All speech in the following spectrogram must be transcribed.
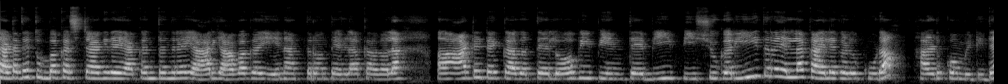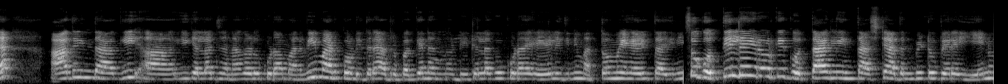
ದಾಟೋದೇ ತುಂಬಾ ಕಷ್ಟ ಆಗಿದೆ. ಯಾಕಂತಂದ್ರೆ ಯಾರು ಯಾವಾಗ ಏನಾಗ್ತಾರೋ ಅಂತ ಹೇಳಕ್ಕಾಗಲ್ಲ. ಹಾರ್ಟ್ ಅಟ್ಯಾಕ್ ಆಗುತ್ತೆ ಲೋ ಬಿ ಪಿ ಅಂತೆ ಬಿ ಪಿ ಶುಗರ್ ಈ ತರ ಎಲ್ಲ ಕಾಯಿಲೆಗಳು ಕೂಡ ಹರಡ್ಕೊಂಡ್ಬಿಟ್ಟಿದೆ. ಆದ್ರಿಂದಾಗಿ ಈಗೆಲ್ಲ ಜನಗಳು ಕೂಡ ಮನವಿ ಮಾಡ್ಕೊಂಡಿದ್ದಾರೆ. ಅದ್ರ ಬಗ್ಗೆ ನಾನು ಡೀಟೇಲ್ ಆಗೂ ಕೂಡ ಹೇಳಿದೀನಿ, ಮತ್ತೊಮ್ಮೆ ಹೇಳ್ತಾ ಇದ್ದೀನಿ ಸೊ ಗೊತ್ತಿಲ್ಲದೆ ಇರೋರಿಗೆ ಗೊತ್ತಾಗ್ಲಿ ಅಂತ ಅಷ್ಟೇ. ಅದನ್ನ ಬಿಟ್ಟು ಬೇರೆ ಏನೂ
